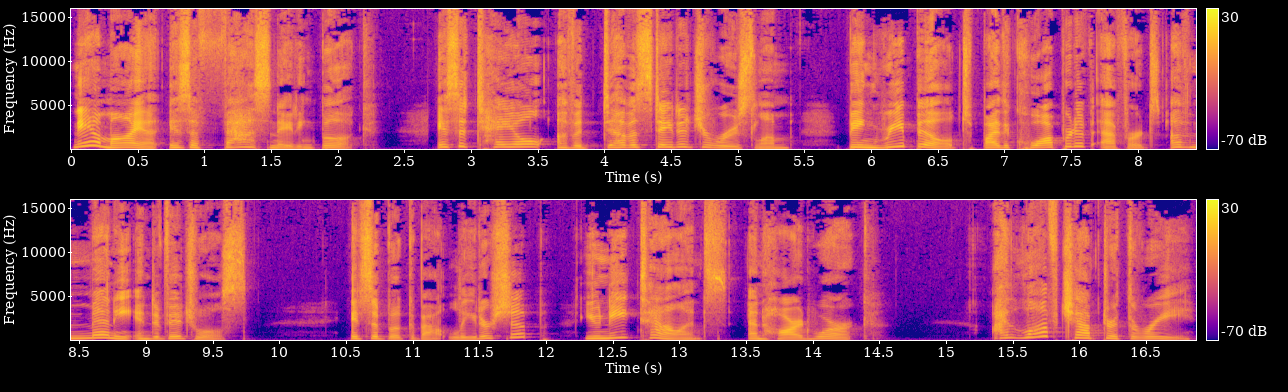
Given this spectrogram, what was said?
Nehemiah is a fascinating book. It's a tale of a devastated Jerusalem being rebuilt by the cooperative efforts of many individuals. It's a book about leadership, unique talents, and hard work. I love chapter three.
